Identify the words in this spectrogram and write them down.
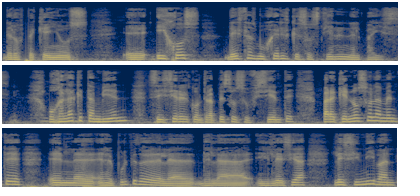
de los pequeños eh, hijos de estas mujeres que sostienen el país. Ojalá que también se hiciera el contrapeso suficiente para que no solamente en, el púlpito de la, de la, iglesia les inhiban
